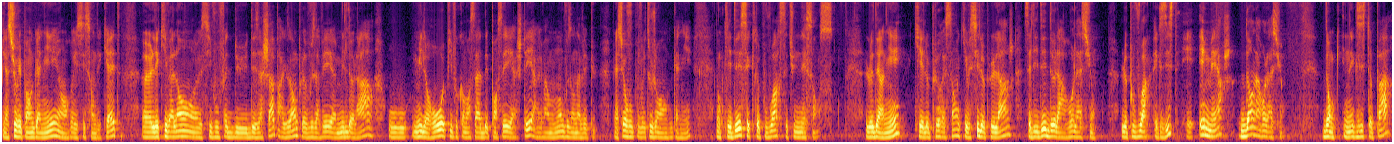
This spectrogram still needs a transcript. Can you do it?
Bien sûr, il peut en gagner en réussissant des quêtes. Euh, l'équivalent, euh, si vous faites des achats, par exemple, vous avez 1000 euh, dollars ou 1000 euros, et puis vous commencez à dépenser et acheter, arrive un moment où vous n'en avez plus. Bien sûr, vous pouvez toujours en gagner. Donc l'idée, c'est que le pouvoir, c'est une naissance. Le dernier, qui est le plus récent et qui est aussi le plus large, c'est l'idée de la relation. Le pouvoir existe et émerge dans la relation. Donc, il n'existe pas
